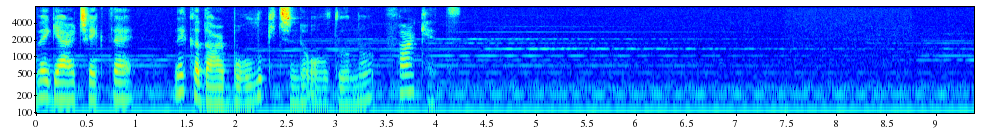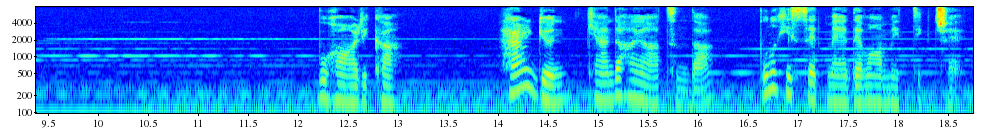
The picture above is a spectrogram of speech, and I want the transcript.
Ve gerçekte ne kadar bolluk içinde olduğunu fark et. Bu harika. Her gün kendi hayatında bunu hissetmeye devam ettikçe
